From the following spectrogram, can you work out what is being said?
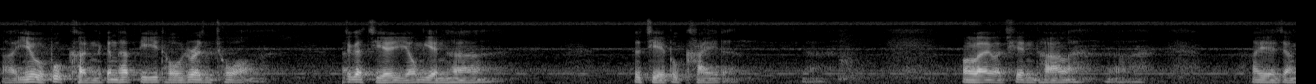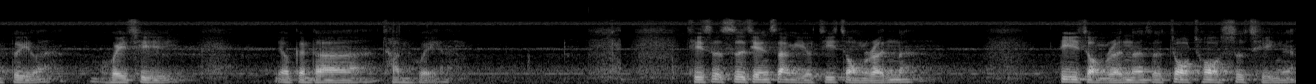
啊，又不肯跟他低头认错。这个结永远哈是解不开的，后来我劝他了，啊，他也讲对了，回去要跟他忏悔。其实世间上有几种人呢？第一种人呢是做错事情啊，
